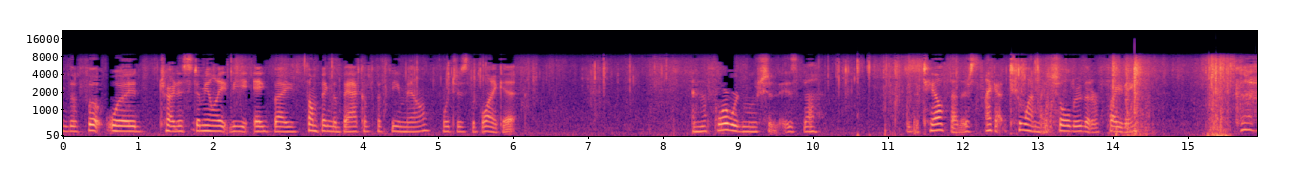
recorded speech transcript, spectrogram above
The foot would try to stimulate the egg by thumping the back of the female, which is the blanket. And the forward motion is the the tail feathers. I got two on my shoulder that are fighting. God.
